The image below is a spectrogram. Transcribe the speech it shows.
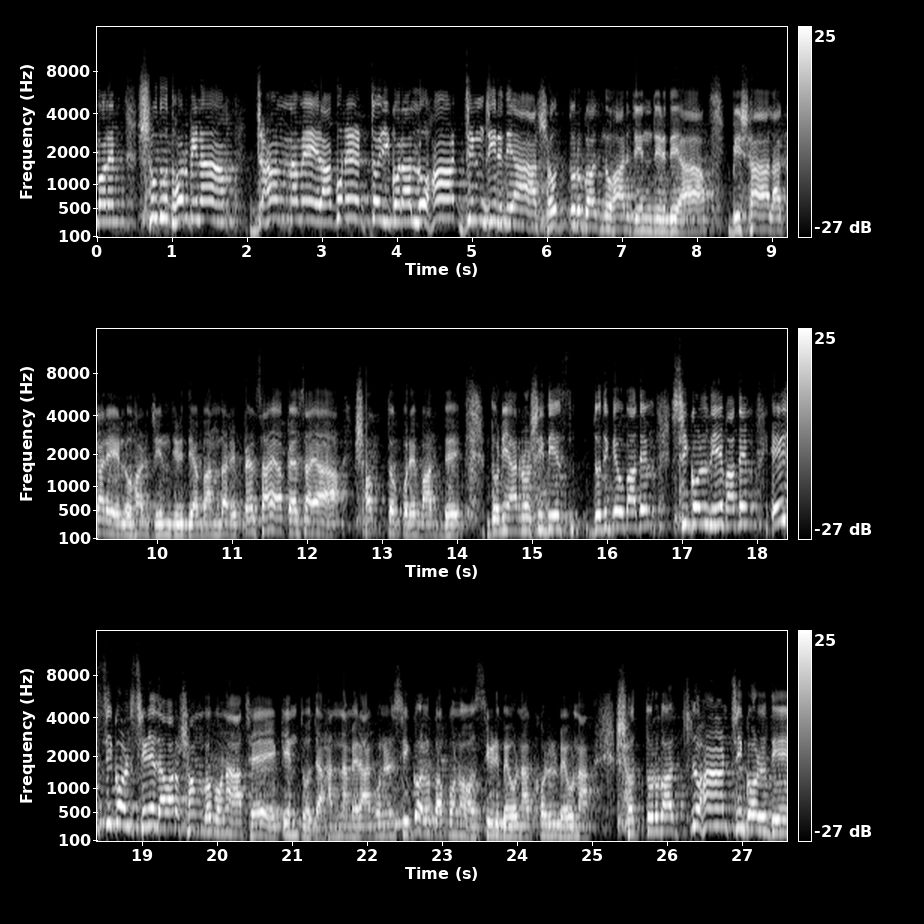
বলেন, শুধু ধরবি না, জাহান্নামের আগুনের তৈরি করা লোহার জিনজির দিয়া, সত্তর গজ লোহার জিনজির দিয়া, বিশাল আকারে লোহার জিনজির দিয়া বান্দারে পেঁচায়া পেঁচায়া শক্ত করে বাঁধবে। দুনিয়ার রশি দিয়ে যদি কেউ বাঁধে, শিকল দিয়ে বাঁধে, এই শিকল ছিঁড়ে যাওয়ার সম্ভাবনা আছে, কিন্তু জাহান্নামের আগুনের শিকল কখনো ছিঁড়বেও না, খুলবেও না। সত্তর গজ লোহার শিকল দিয়ে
